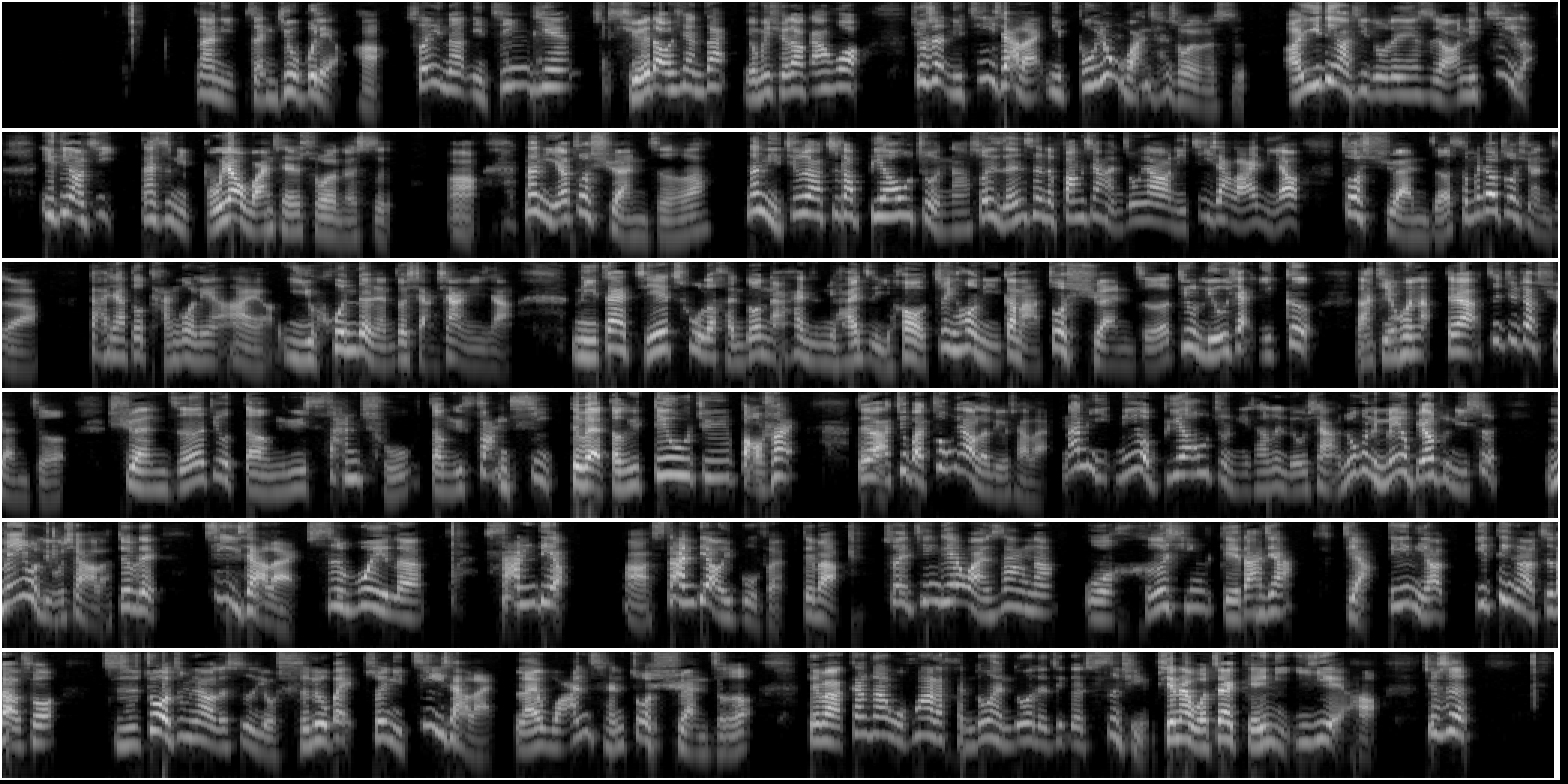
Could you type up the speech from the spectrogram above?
那你拯救不了哈。所以呢，你今天学到现在有没有学到干货？就是你记下来，你不用完成所有的事啊，一定要记住这件事啊，你记了一定要记，但是你不要完成所有的事啊，那你要做选择啊。那你就要知道标准呢，所以人生的方向很重要，你记下来，你要做选择。什么叫做选择啊？大家都谈过恋爱啊，已婚的人都想象一下，你在接触了很多男孩子、女孩子以后，最后你干嘛做选择？就留下一个，那结婚了，对吧？这就叫选择，选择就等于删除，等于放弃，对不对？等于丢车保帅，对吧？就把重要的留下来。那你你有标准，你才能留下。如果你没有标准，你是没有留下了，对不对？记下来是为了删掉啊，删掉一部分，对吧？所以今天晚上呢，我核心给大家讲，第一，你要一定要知道说。只做重要的事有十六倍，所以你记下来，来完成做选择，对吧？刚刚我画了很多很多的这个事情，现在我再给你一页哈，就是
